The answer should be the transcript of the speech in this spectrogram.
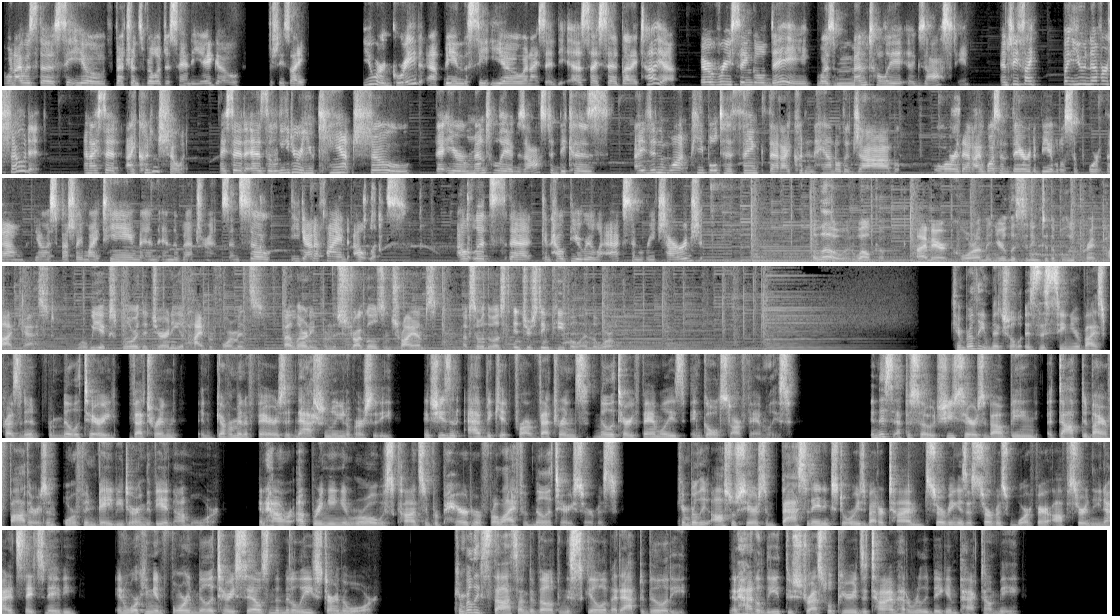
when I was the CEO of Veterans Village of San Diego, she's like, You were great at being the CEO. And I said, Yes. I said, But I tell you, every single day was mentally exhausting. And she's like, But you never showed it. And I said, I couldn't show it. I said, As a leader, you can't show that you're mentally exhausted because I didn't want people to think that I couldn't handle the job or that I wasn't there to be able to support them, you know, especially my team and, and the veterans. And so you got to find outlets, outlets that can help you relax and recharge. Hello and welcome. I'm Erik Korem, and you're listening to the Blueprint Podcast, where we explore the journey of high performance by learning from the struggles and triumphs of some of the most interesting people in the world. Kimberly Mitchell is the Senior Vice President for Military, Veteran, and Government Affairs at National University, and she is an advocate for our veterans, military families, and Gold Star families. In this episode, she shares about being adopted by her father as an orphan baby during the Vietnam War and how her upbringing in rural Wisconsin prepared her for a life of military service. Kimberly also shares some fascinating stories about her time serving as a surface warfare officer in the United States Navy and working in foreign military sales in the Middle East during the war. Kimberly's thoughts on developing the skill of adaptability and how to lead through stressful periods of time had a really big impact on me.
